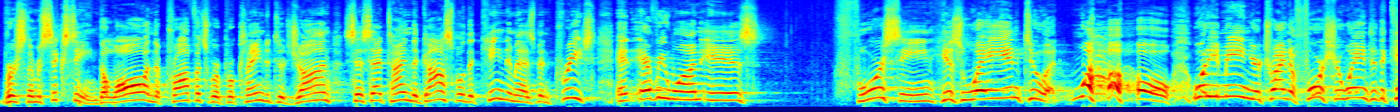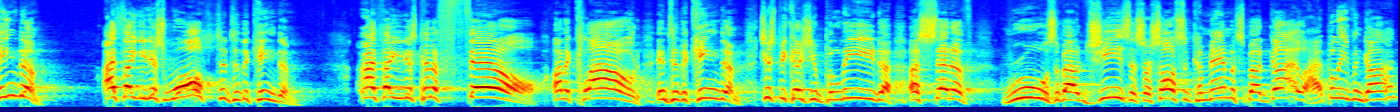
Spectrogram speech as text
Verse number 16 The law and the prophets were proclaimed to John. Since that time, the gospel of the kingdom has been preached, and everyone is forcing his way into it. Whoa! What do you mean you're trying to force your way into the kingdom? I thought you just waltzed into the kingdom. I thought you just kind of fell on a cloud into the kingdom just because you believed a, a, set of rules about Jesus or saw some commandments about God. I believe in God.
